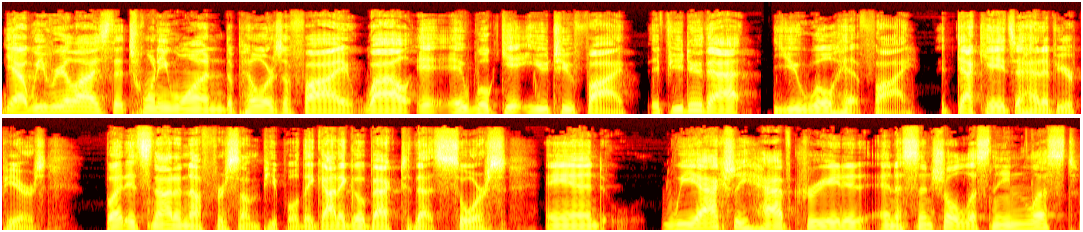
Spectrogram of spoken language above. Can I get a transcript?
yeah we realized that 21 the pillars of fi while it, it will get you to fi if you do that you will hit fi decades ahead of your peers but it's not enough for some people. They got to go back to that source. And we actually have created an essential listening list.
